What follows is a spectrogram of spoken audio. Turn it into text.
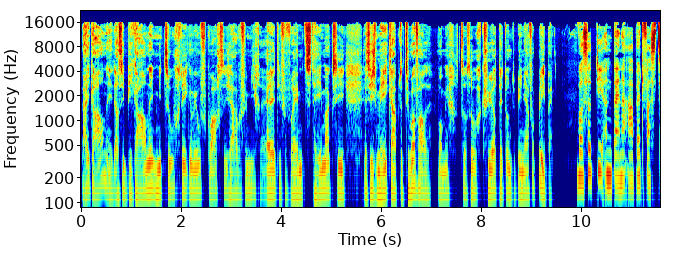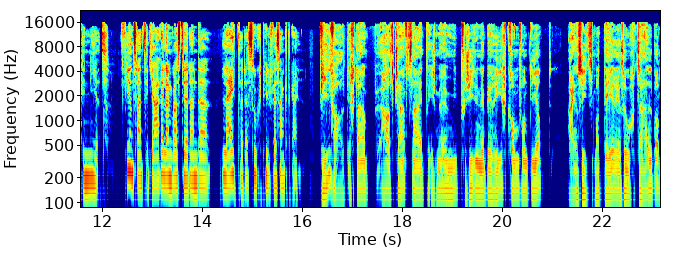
Nein, gar nicht. Also ich bin gar nicht mit Sucht irgendwie aufgewachsen. Das war auch für mich ein relativ fremdes Thema. Gewesen. Es ist mehr, glaube der Zufall, der mich zur Sucht geführt hat und da bin ich auch verblieben. Was hat dich an deiner Arbeit fasziniert? 24 Jahre lang warst du ja dann der Leiter der Suchthilfe St. Gallen. Vielfalt. Ich glaube, als Geschäftsleiter ist man mit verschiedenen Bereichen konfrontiert einerseits die Materiensucht selber,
